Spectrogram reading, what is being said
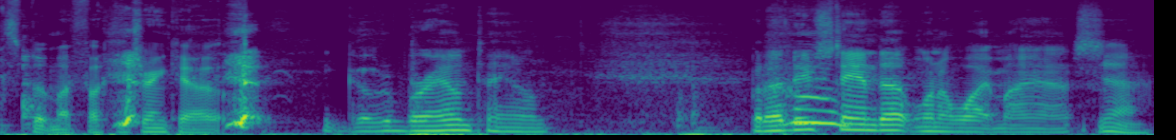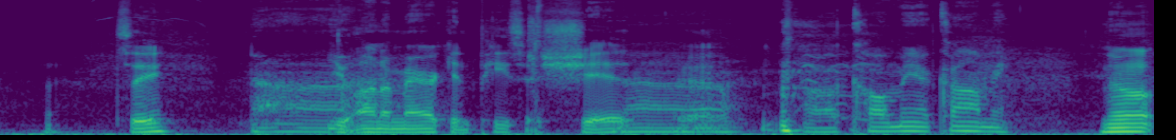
Spit my fucking drink out. Go to Browntown. But I do stand up when I wipe my ass. Yeah. See? Nah. You un-American piece of shit. Nah. Yeah. Uh, call me a commie. No,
